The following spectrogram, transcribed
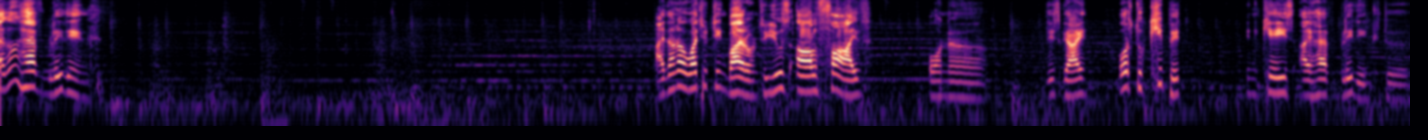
I don't have bleeding. I don't know what you think, Byron, to use all five on uh, this guy or to keep it in case I have bleeding to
